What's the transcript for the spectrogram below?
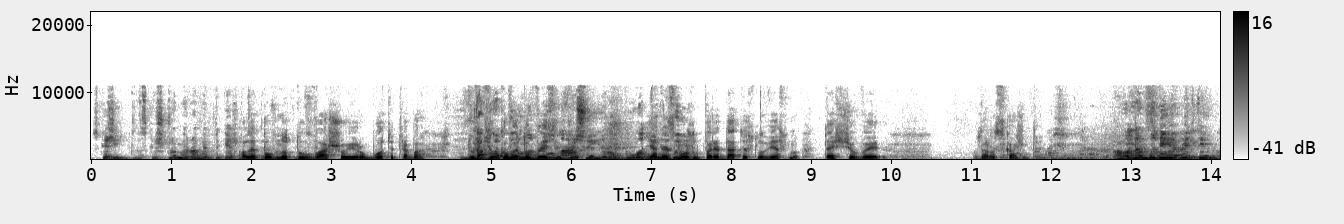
Скажіть, будь ласка, що ми робимо таке, що Але це треба повноту вашої роботи треба дуже Так цілковито роботи Я не зможу передати словесно те, що ви зараз скажете. А вона буде і об'єктивна.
